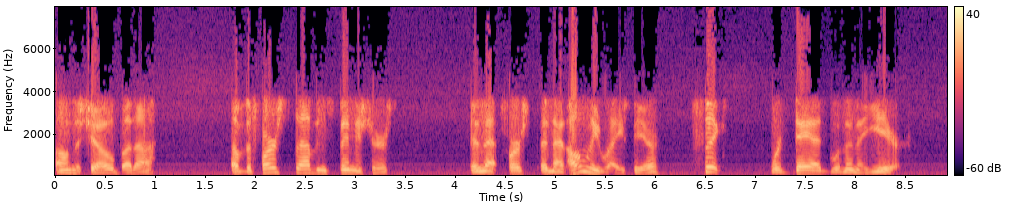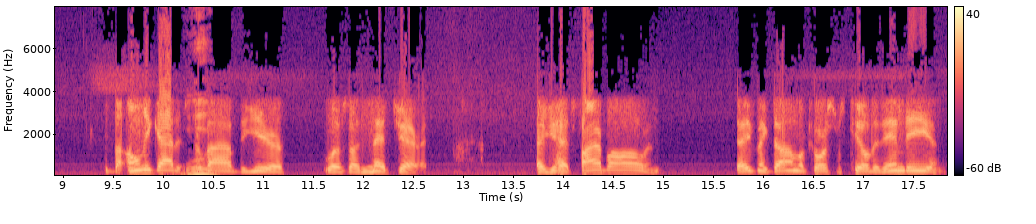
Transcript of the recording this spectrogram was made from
on the show, but uh, of the first seven finishers in that first in that only race here, six were dead within a year. The only guy that survived the year was uh, Ned Jarrett. Uh, you had Fireball and Dave McDonald, of course, was killed at Indy, and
